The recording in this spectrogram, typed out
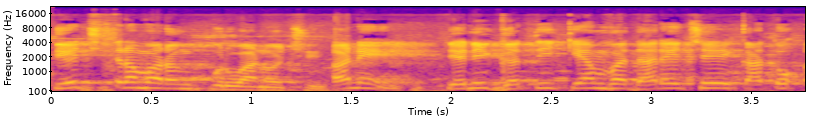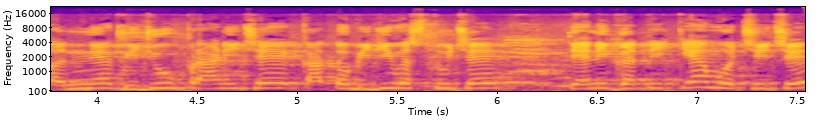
તે ચિત્રમાં રંગ પૂરવાનો છે. અને તેની ગતિ કેમ વધારે છે, કાં તો અન્ય બીજું પ્રાણી છે, કાં તો બીજી વસ્તુ છે, તેની ગતિ કેમ ઓછી છે,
